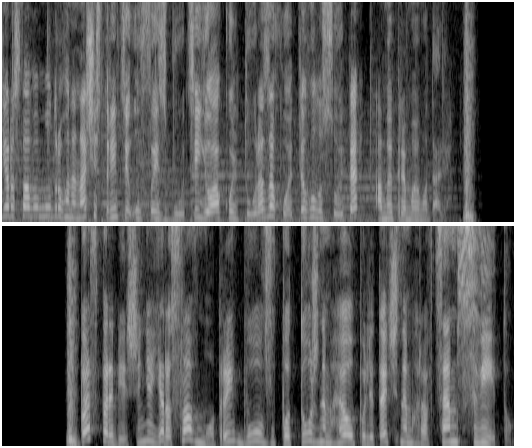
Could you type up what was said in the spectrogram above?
Ярослава Мудрого на нашій сторінці у Фейсбуці. ЮА Культура. Заходьте, голосуйте. А ми прямуємо далі. Без перебільшення Ярослав Мудрий був потужним геополітичним гравцем світу.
